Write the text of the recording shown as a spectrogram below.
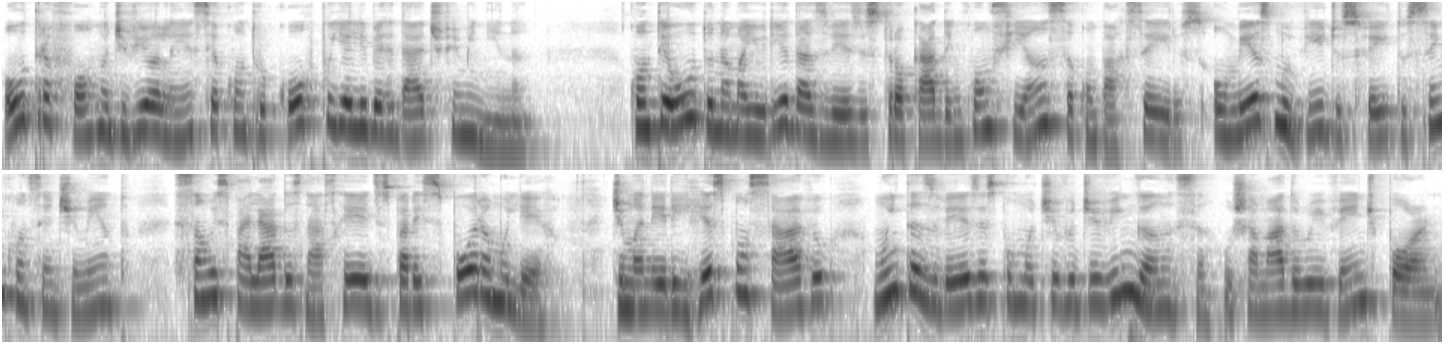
outra forma de violência contra o corpo e a liberdade feminina. Conteúdo, na maioria das vezes, trocado em confiança com parceiros, ou mesmo vídeos feitos sem consentimento, são espalhados nas redes para expor a mulher, de maneira irresponsável, muitas vezes por motivo de vingança, o chamado revenge porn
